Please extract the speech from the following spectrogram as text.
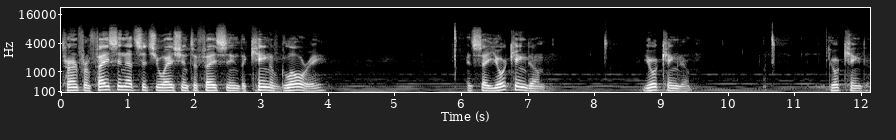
turn from facing that situation to facing the King of glory, and say, Your kingdom, your kingdom, your kingdom,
